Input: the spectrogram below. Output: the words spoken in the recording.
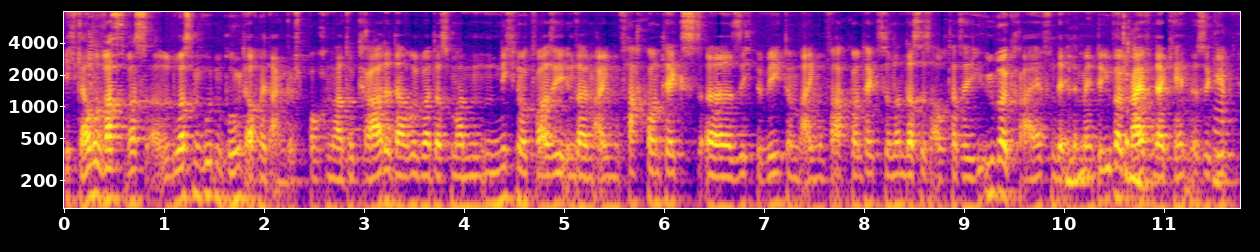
ich glaube, was, was, du hast einen guten Punkt auch mit angesprochen, also gerade darüber, dass man nicht nur quasi in seinem eigenen Fachkontext äh, sich bewegt, im eigenen Fachkontext, sondern dass es auch tatsächlich übergreifende mhm. Elemente, mhm. übergreifende genau. Erkenntnisse ja. gibt äh,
